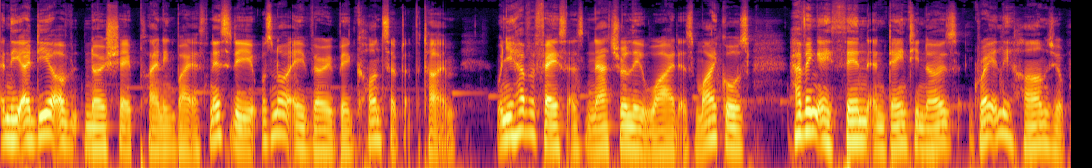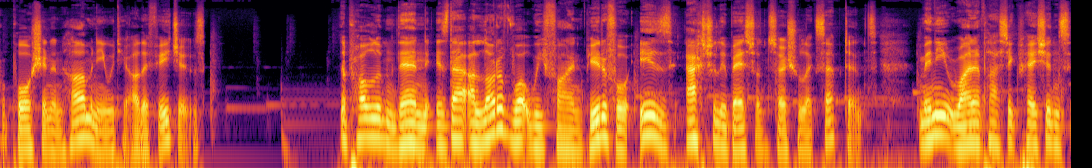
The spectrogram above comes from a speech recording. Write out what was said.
and the idea of nose shape planning by ethnicity was not a very big concept at the time. When you have a face as naturally wide as Michael's, having a thin and dainty nose greatly harms your proportion and harmony with your other features. The problem then is that a lot of what we find beautiful is actually based on social acceptance. Many rhinoplastic patients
